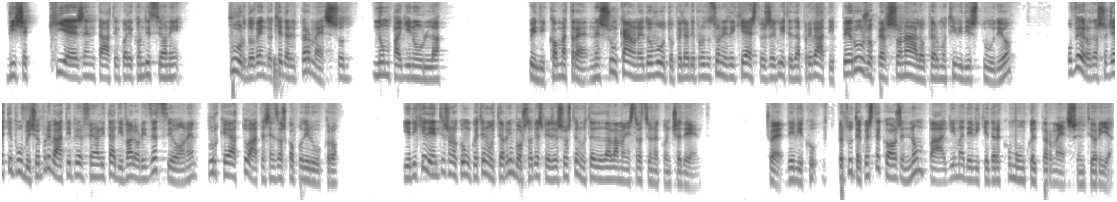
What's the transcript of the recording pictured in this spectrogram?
dice chi è esentato, in quali condizioni, pur dovendo chiedere il permesso, non paghi nulla. Quindi, comma 3, nessun canone è dovuto per le riproduzioni richieste o eseguite da privati per uso personale o per motivi di studio, ovvero da soggetti pubblici o privati per finalità di valorizzazione, purché attuate senza scopo di lucro. I richiedenti sono comunque tenuti al rimborso delle spese sostenute dall'amministrazione concedente. Cioè, devi, per tutte queste cose non paghi, ma devi chiedere comunque il permesso, in teoria.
